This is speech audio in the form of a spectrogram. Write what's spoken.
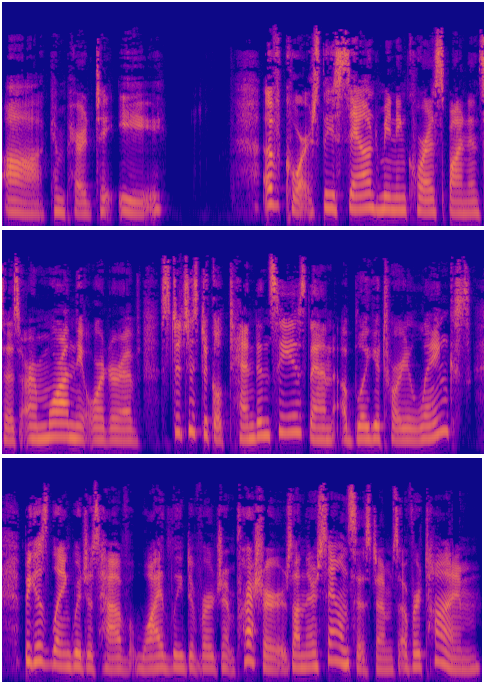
ah compared to e. Of course, these sound meaning correspondences are more on the order of statistical tendencies than obligatory links because languages have widely divergent pressures on their sound systems over time.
